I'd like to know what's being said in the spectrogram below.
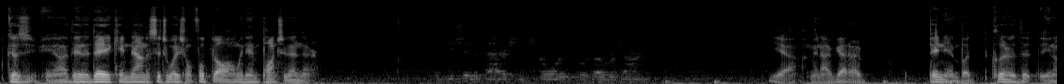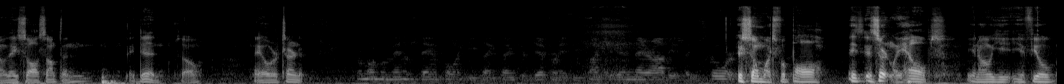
because, you know, at the end of the day, it came down to situational football, and we didn't punch it in there. Did you see the Patterson score that was overturned? Yeah, I mean, I've got an opinion, but clearly that, you know, they saw something. They did. So they overturned it. From a momentum standpoint, do you think things are different if you punch it in there? Obviously, the score. there's so much football. It, it certainly helps. You know, you, you feel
